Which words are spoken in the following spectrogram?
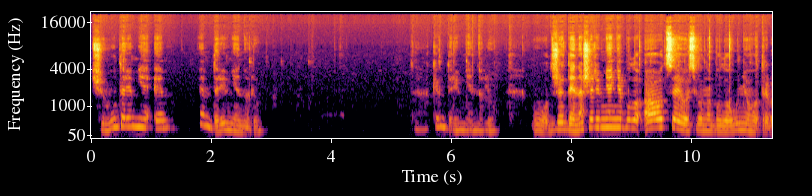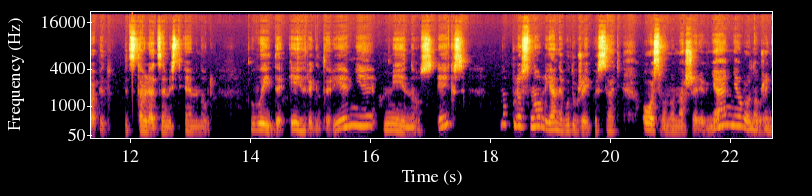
Чому дорівнює m? m дорівнює 0. Так, m дорівнює 0. Отже, де наше рівняння було? А оце ось воно було. У нього треба під, підставляти замість m0. Вийде y дорівнює мінус x, ну плюс 0 я не буду вже й писати. Ось воно наше рівняння, воно вже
